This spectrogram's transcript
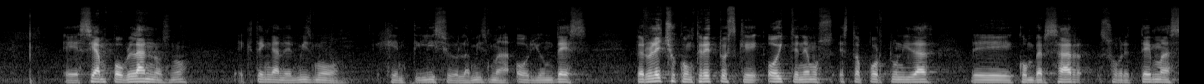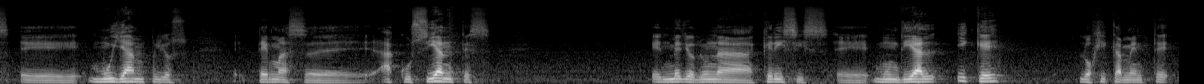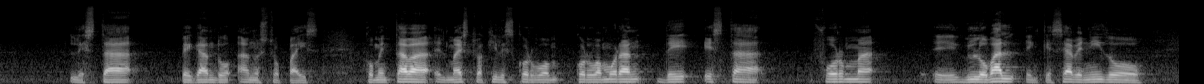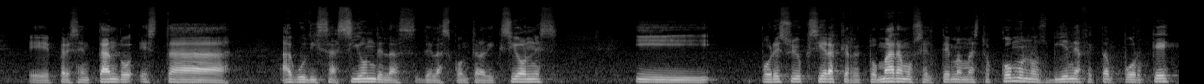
eh, sean poblanos, ¿no? Eh, que tengan el mismo gentilicio, la misma oriundez. Pero el hecho concreto es que hoy tenemos esta oportunidad de conversar sobre temas eh, muy amplios, temas acuciantes en medio de una crisis mundial y que lógicamente le está pegando a nuestro país comentaba el maestro Aquiles Córdoba Morán de esta forma eh, global en que se ha venido eh, presentando esta agudización de las, de las contradicciones. Y por eso yo quisiera que retomáramos el tema, maestro, cómo nos viene afectando, por qué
